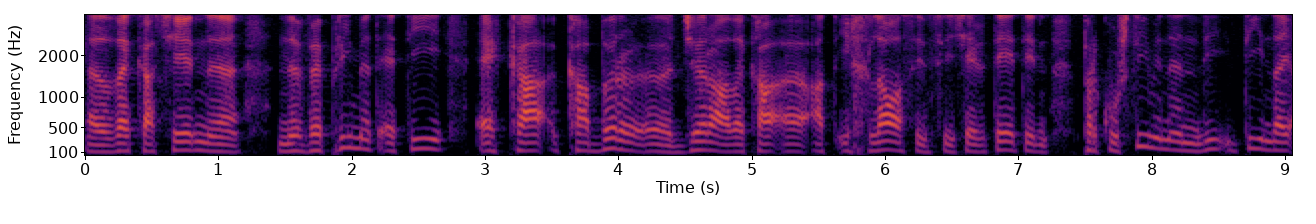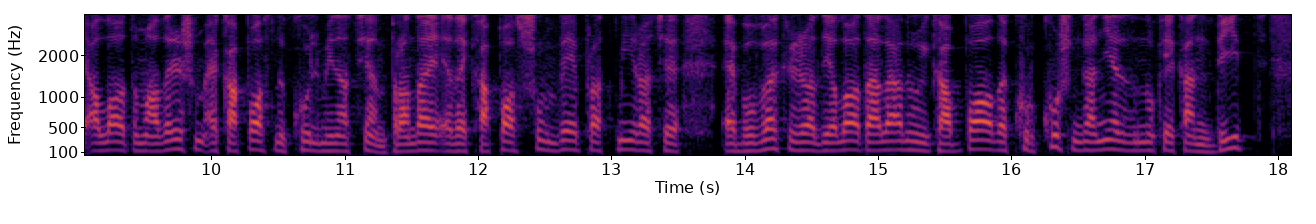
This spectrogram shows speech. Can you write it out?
dhe ka qenë në veprimet e tij e ka ka bër gjëra dhe ka at ihlasin, sinqeritetin, përkushtimin e tij ndaj Allahut të Madhërishëm e ka pas në kulminacion. Prandaj edhe ka pas shumë vepra të mira që Ebu Bekri radhiyallahu ta'ala anhu i ka ba dhe kurkush nga njerëzit nuk e kanë ditë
